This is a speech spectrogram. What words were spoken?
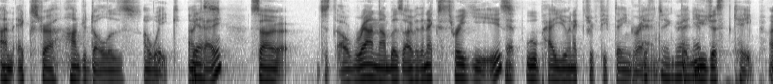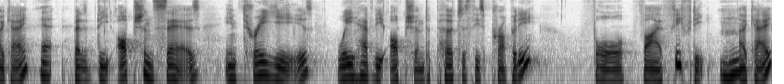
an extra $100 a week. Yes. Okay. So just round numbers over the next three years, Yep. we'll pay you an extra 15 grand, 15 grand, that you just keep. Okay. Yeah. But the option says in three years, we have the option to purchase this property for 550 Mm-hmm. okay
